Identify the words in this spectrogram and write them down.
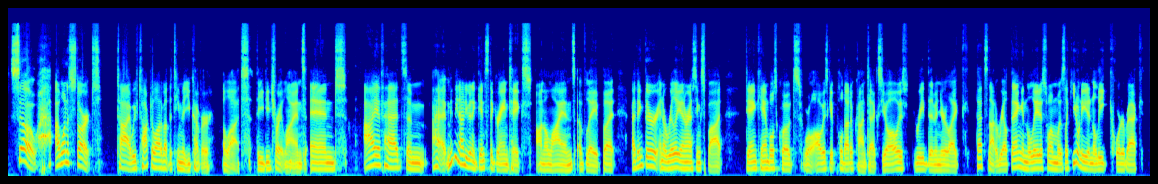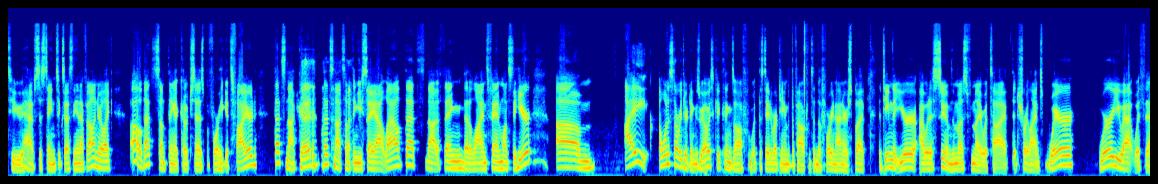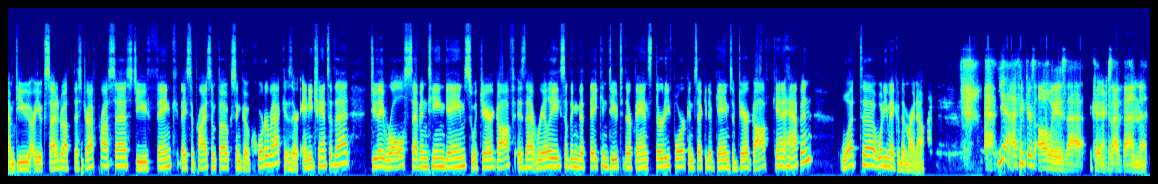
So I want to start. Ty, we've talked a lot about the team that you cover a lot, the Detroit Lions. And I have had some, maybe not even against the grain takes on the Lions of late, but I think they're in a really interesting spot. Dan Campbell's quotes will always get pulled out of context. You'll always read them and you're like, that's not a real thing. And the latest one was like, you don't need an elite quarterback to have sustained success in the NFL. And you're like, oh, that's something a coach says before he gets fired. That's not good. that's not something you say out loud. That's not a thing that a Lions fan wants to hear. Um, I I want to start with your team because we always kick things off with the state of our team with the Falcons and the 49ers. But the team that you're, I would assume, the most familiar with, Ty, the Detroit Lions, where where are you at with them? Do you are you excited about this draft process? Do you think they surprise some folks and go quarterback? Is there any chance of that? Do they roll 17 games with Jared Goff? Is that really something that they can do to their fans? 34 consecutive games of Jared Goff. Can it happen? What uh, what do you make of them right now? Yeah, I think there's always that because I've been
